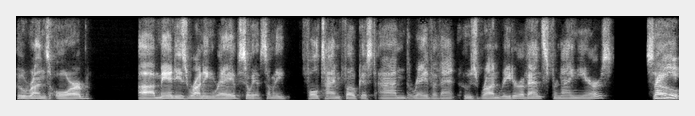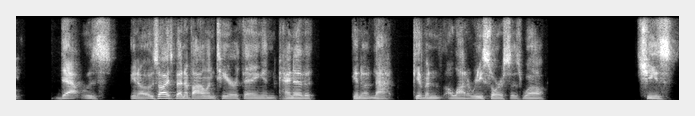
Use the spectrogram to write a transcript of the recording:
who runs orb uh, mandy's running rave so we have somebody full-time focused on the rave event who's run reader events for nine years so right. that was you know it was always been a volunteer thing and kind of you know not given a lot of resources well she's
